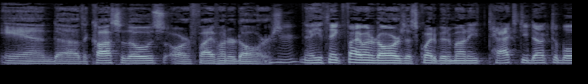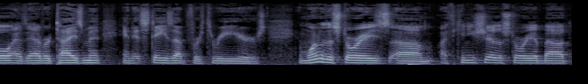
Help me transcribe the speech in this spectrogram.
and uh, the cost of those are five hundred dollars. Mm-hmm. Now you think five hundred dollars that's quite a bit of money, tax deductible as advertisement, and it stays up for three years. And one of the stories, um, I- can you share the story about?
